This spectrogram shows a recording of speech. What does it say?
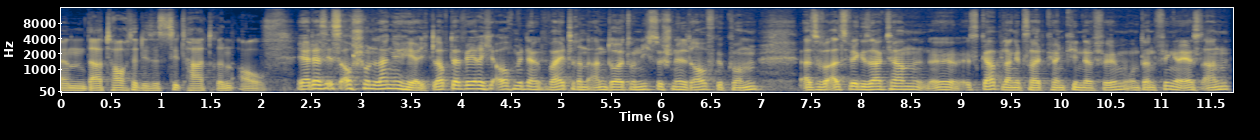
ähm, da tauchte dieses Zitat drin auf. Ja, das ist auch schon lange her. Ich glaube, da wäre ich auch mit einer weiteren Andeutung nicht so schnell draufgekommen. Also als wir gesagt haben, äh, es gab lange Zeit keinen Kinderfilm und dann fing er erst an.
